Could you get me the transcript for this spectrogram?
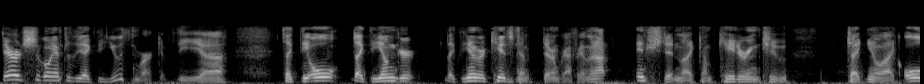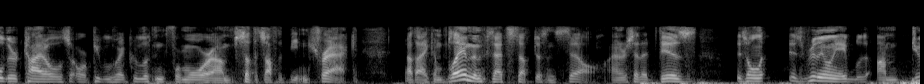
they're just going after the like the youth market. The uh, it's like the old like the younger like the younger kids dem- demographic, and they're not interested in like um catering to to like you know like older titles or people who are like, looking for more um stuff that's off the beaten track. Not that I can blame them because that stuff doesn't sell. I understand that Viz is only is really only able to um do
